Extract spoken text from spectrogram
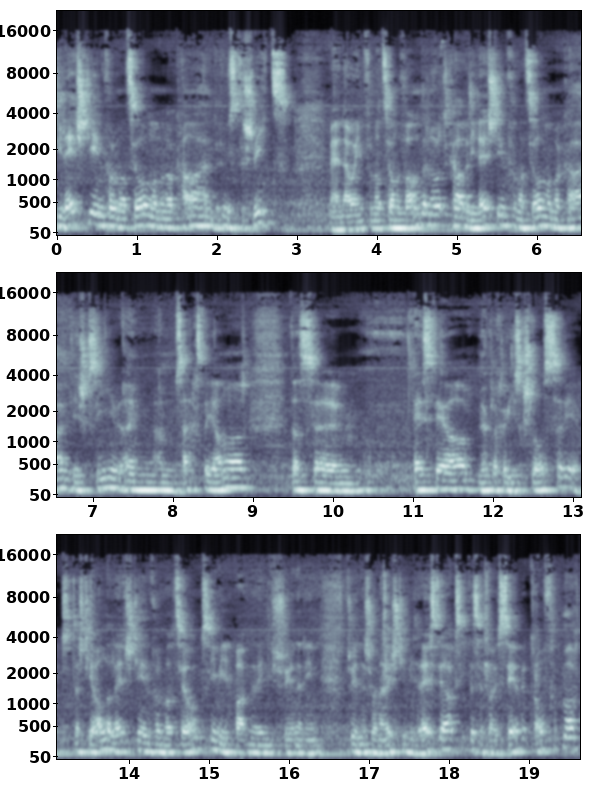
die letzte Information, die wir noch hatten aus der Schweiz wir haben auch Informationen von anderen Orten gehabt, aber die letzte Information, die wir hatten, die war am 6. Januar, dass ähm, SDA möglicherweise geschlossen wird. Das war die allerletzte Information. Meine Partnerin ist früher, früher Journalistin bei der SDA. Das hat uns sehr betroffen gemacht.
